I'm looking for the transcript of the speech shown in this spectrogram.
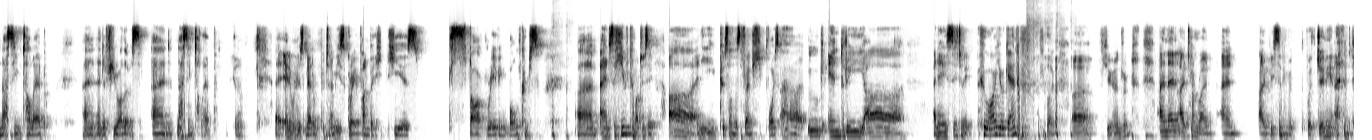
Nassim Taleb, and, and, a few others. And Nassim Taleb, you know, anyone who's met him, I mean, he's great fun, but he, he is stark raving bonkers. um, and so he would come up to me and say, ah, and he puts on this French voice, ah, Oug Endry, ah. And then he said to me, Who are you again? like, uh, Hugh Hendry. And then I turn around and I'd be sitting with, with Jimmy, and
